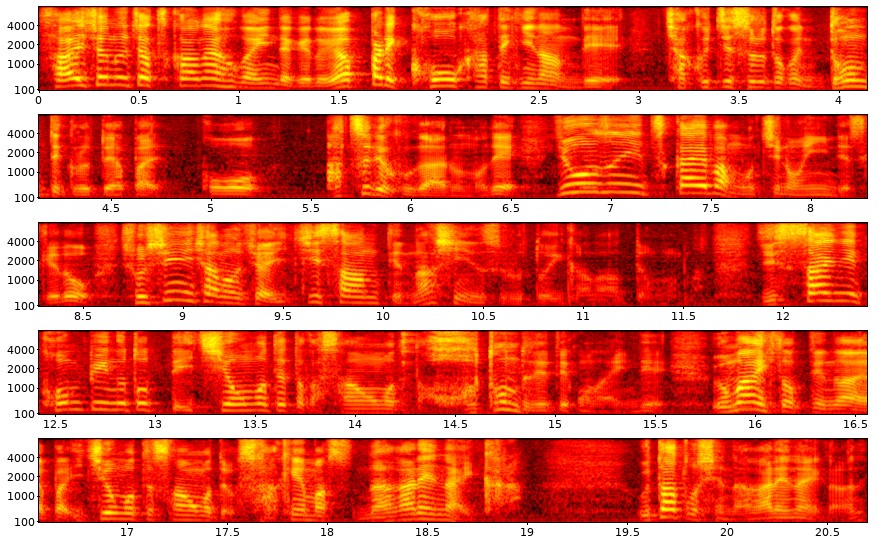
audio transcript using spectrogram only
最初のうちは使わない方がいいんだけどやっぱり効果的なんで着地するとこにドンってくるとやっぱりこう圧力があるので上手に使えばもちろんいいんですけど初心者のうちは13ってなしにするといいかなって思います。実際にコンピング取って1表とか3表ってほとんど出てこないんで上手い人っていうのはやっぱり1表3表を避けます。流れないから。歌として流れないからね。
